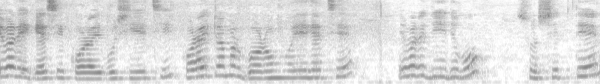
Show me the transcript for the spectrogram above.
এবারে গ্যাসে কড়াই বসিয়েছি। কড়াইটা আমার গরম হয়ে গেছে। এবারে দিয়ে দেব সর্ষের তেল।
